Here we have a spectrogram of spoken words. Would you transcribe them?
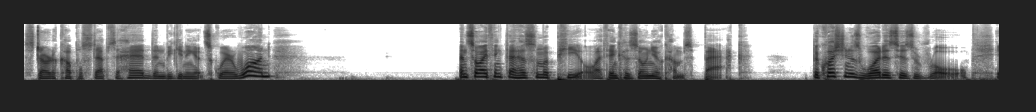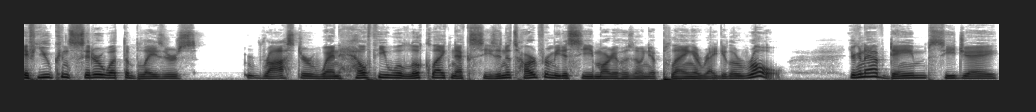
start a couple steps ahead than beginning at square one. And so I think that has some appeal. I think Hezonja comes back. The question is, what is his role? If you consider what the Blazers roster when healthy will look like next season, it's hard for me to see Mario Hezonja playing a regular role. You're going to have Dame, CJ,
